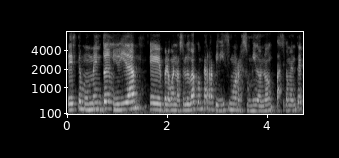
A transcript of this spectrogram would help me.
de este momento de mi vida, eh, pero bueno, se los voy a contar rapidísimo, resumido, ¿no? Básicamente.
